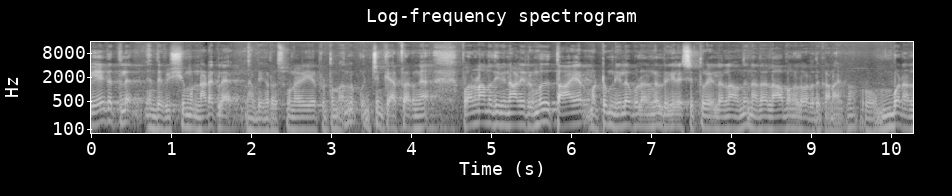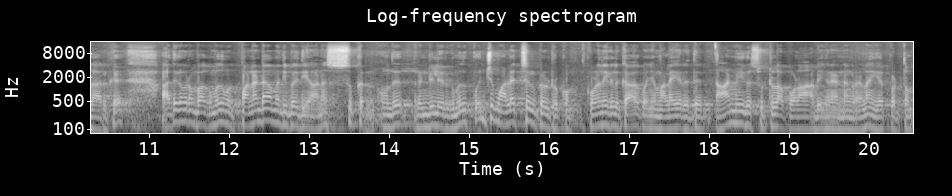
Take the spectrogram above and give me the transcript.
வேகத்தில் எந்த விஷயமும் நடக்கலை அப்படிங்கிற சூழ்நிலை ஏற்படுத்தும். அதனால் கொஞ்சம் கேர்ஃபுல்லாக இருங்க. பதினொன்றாம் தேதி நாள் இருக்கும்போது தாயார் மற்றும் நிலபுலன்கள் ரியல் எஸ்டேட் துறையிலலாம் வந்து நல்ல லாபங்கள் வர்றதுக்கான ரொம்ப நல்லா இருக்குது அதுக்கப்புறம் பார்க்கும்போது உங்களுக்கு பன்னெண்டாம் அதிபதியான சுக்கரன் வந்து வந்து ரெண்டில் இருக்கும்போது கொஞ்சம் அலைச்சல்கள் இருக்கும். குழந்தைகளுக்காக கொஞ்சம் அலையிறது ஆன்மீக சுற்றுலா போகலாம் அப்படிங்கிற எண்ணங்கள் எல்லாம் ஏற்படுத்தும்.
